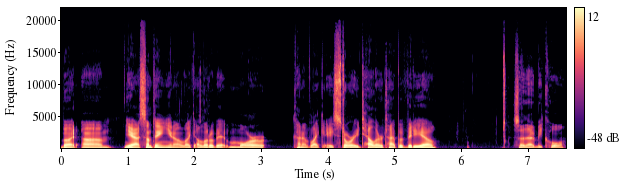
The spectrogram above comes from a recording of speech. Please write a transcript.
But um, yeah, something, you know, like a little bit more kind of like a storyteller type of video. So that'd be cool.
